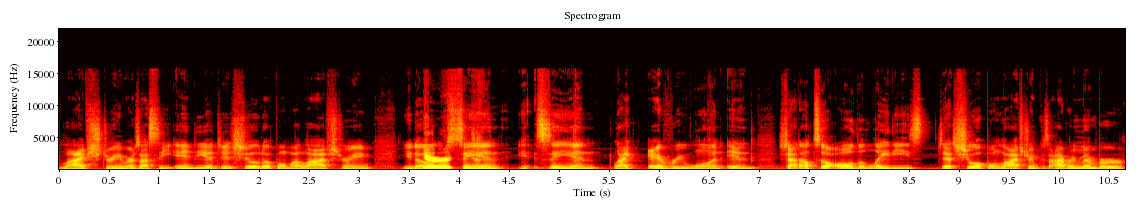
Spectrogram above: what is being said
live streamers. I see India just showed up on my live stream. You know, seeing seeing like everyone, and shout out to all the ladies that show up on live stream because I remember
